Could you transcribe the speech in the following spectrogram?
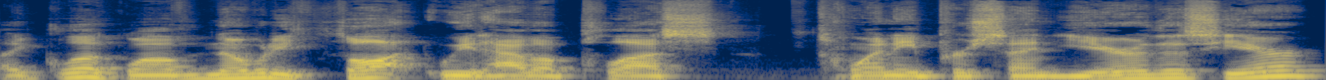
like, look, while nobody thought we'd have a plus 20% year this year,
